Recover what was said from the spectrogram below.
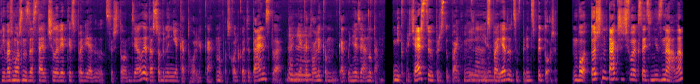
невозможно заставить человека исповедоваться, что он делает, особенно не католика, ну, поскольку это таинство, да, mm-hmm. не католикам как бы нельзя, ну, там, ни к причастию приступать, ни да, исповедоваться, да. в принципе, тоже. Вот, точно так же, чего я, кстати, не знала,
